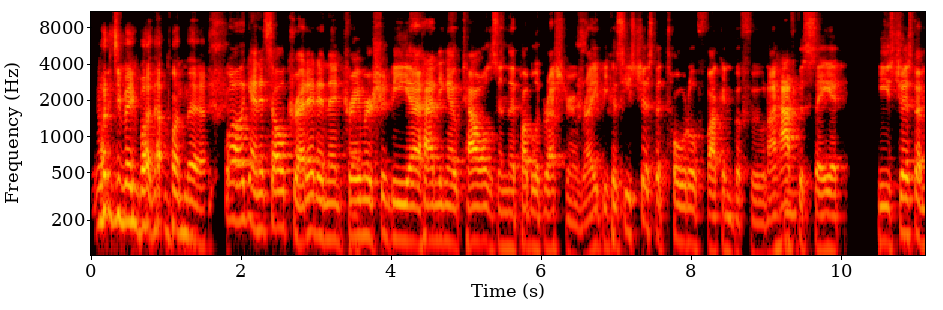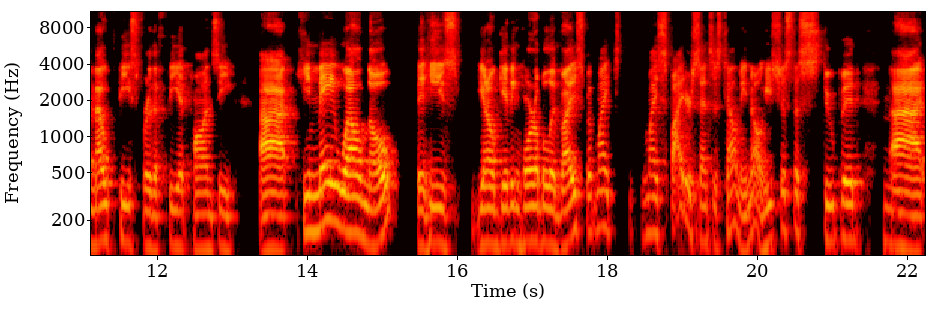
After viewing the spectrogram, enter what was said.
what did you mean by that one there? Well, again, it's all credit, and then Cramer should be uh, handing out towels in the public restroom, right? Because he's just a total fucking buffoon. I have mm. to say it. He's just a mouthpiece for the Fiat Ponzi. Uh, he may well know that he's you know giving horrible advice but my my spider senses tell me no he's just a stupid mm. uh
